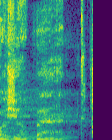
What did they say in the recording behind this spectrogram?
or your band.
